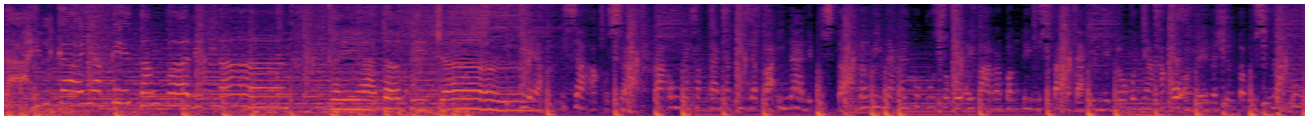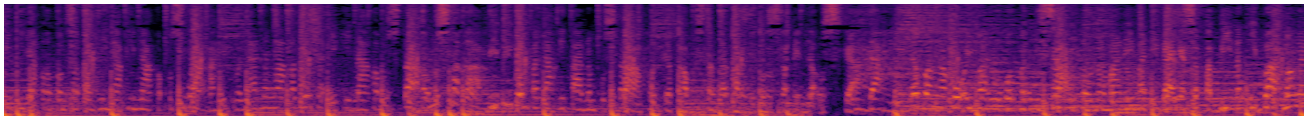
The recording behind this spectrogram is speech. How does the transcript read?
Dahil kaya kitang palitan Kaya tabi dyan. Yeah, isa ako sa taong nasaktan na tila ba inalipusta? Nang minahal ko puso ko ay para bang tinusta? Dahil niloko niya ako, ang relasyon tapos na. Umiiyak ako sa paghinga, kinakapos na. Kahit wala na nga kami siya ay kinakamusta. Kamusta ka? Bibigyan pala kita ng pusta. Pagkatapos ng gatang ito sa akin laos ka. Dahil nabang ako ay malungkot mag-isa. Ikaw naman ay maligaya sa tabi ng iba. Mga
